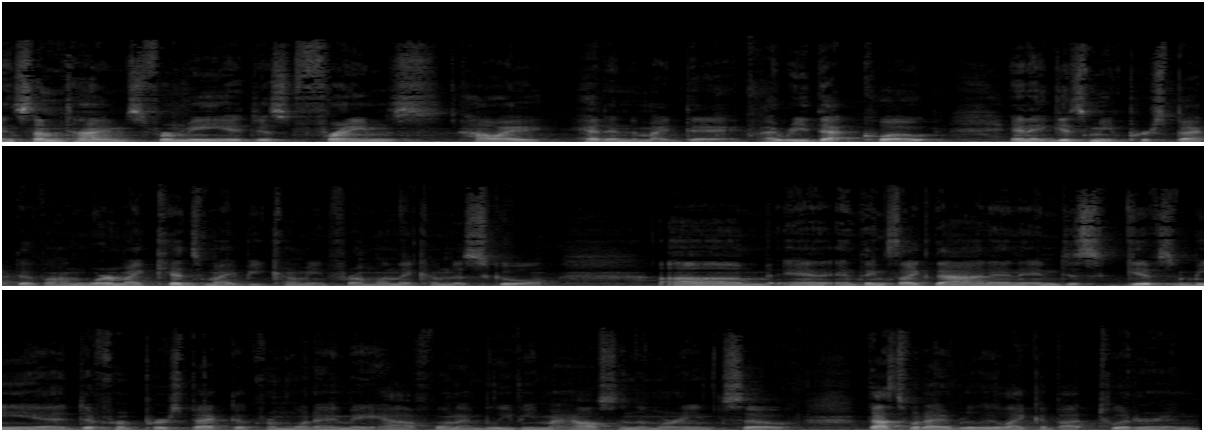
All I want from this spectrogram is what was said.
and sometimes for me it just frames how I head into my day. I read that quote, and it gives me perspective on where my kids might be coming from when they come to school, um, and, and, things like that, and, and just gives me a different perspective from what I may have when I'm leaving my house in the morning. So that's what I really like about Twitter, and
